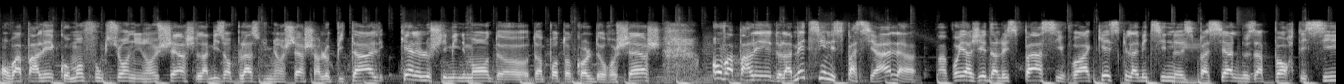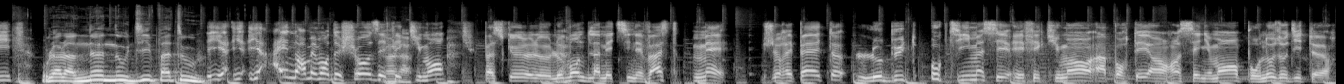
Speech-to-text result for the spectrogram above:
On va parler comment fonctionne une recherche, la mise en place d'une recherche à l'hôpital, quel est le cheminement d'un protocole de recherche. On va parler de la médecine spatiale. On va voyager dans l'espace et voir qu'est-ce que la médecine spatiale nous apporte ici. Ouh là là, ne nous dis pas tout. Il y a, énormément de choses, effectivement, parce que le monde de la médecine est vaste, mais je répète, le but ultime, c'est effectivement apporter un renseignement pour nos auditeurs.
